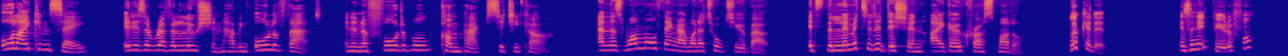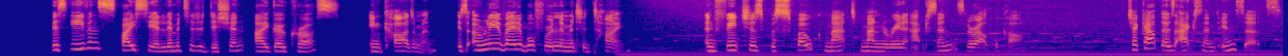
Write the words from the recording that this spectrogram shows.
All I can say, it is a revolution having all of that in an affordable, compact city car. And there's one more thing I want to talk to you about. It's the limited edition Aygo Cross model. Look at it. Isn't it beautiful? This even spicier limited edition Aygo Cross in cardamom is only available for a limited time and features bespoke matte mandarina accents throughout the car. Check out those accent inserts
